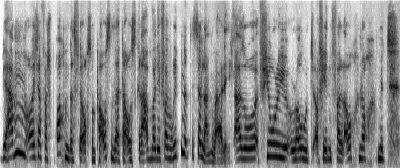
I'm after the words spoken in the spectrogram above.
Wir haben euch ja versprochen, dass wir auch so ein paar Außenseiter ausgraben, weil die Favoriten, das ist ja langweilig. Also Fury Road auf jeden Fall auch noch mit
